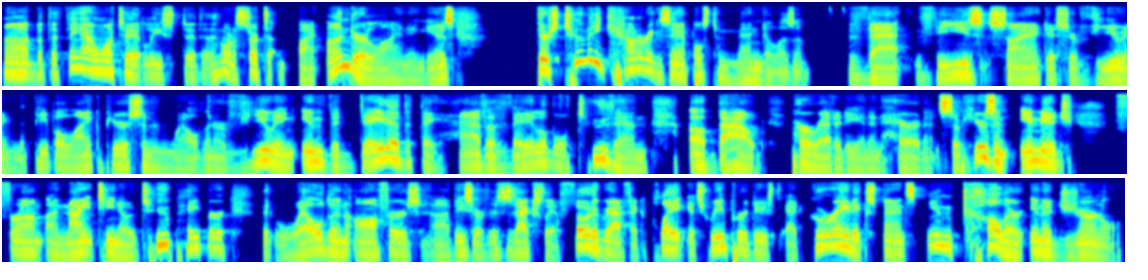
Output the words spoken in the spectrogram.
uh, but the thing I want to at least I want to start to, by underlining is there's too many counterexamples to Mendelism that these scientists are viewing, the people like Pearson and Weldon are viewing in the data that they have available to them about heredity and inheritance. So here's an image from a 1902 paper that Weldon offers. Uh, these are this is actually a photographic plate. It's reproduced at great expense in color in a journal.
